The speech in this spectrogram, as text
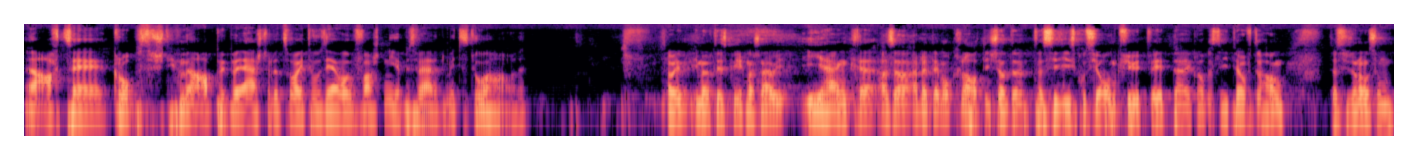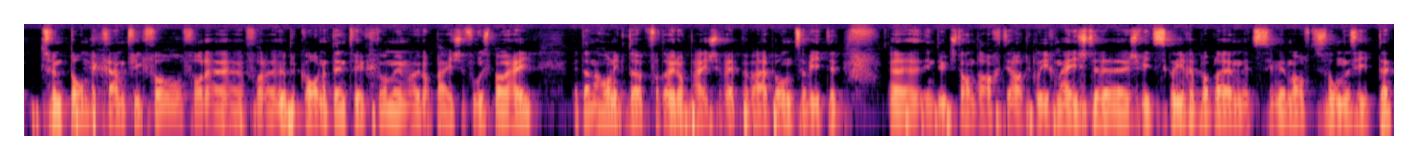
18 äh, Clubs stimmen ab über den ersten oder zweiten, wo sie auch fast nie etwas damit zu tun haben, oder? Aber ich möchte das gleich noch schnell einhängen. Also eben demokratisch, dass die Diskussion geführt wird, äh, ich glaube, das liegt ja auf der Hand. Das ist auch noch so eine Symptombekämpfung von, von, einer, von einer übergeordneten Entwicklung, die wir im europäischen Fußball haben. Mit diesen Honigtöpfen der europäischen Wettbewerbe und so weiter. Äh, in Deutschland acht Jahre der gleiche Meister, äh, in der Schweiz das gleiche Problem. Jetzt sind wir mal auf der Sonnenseite.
